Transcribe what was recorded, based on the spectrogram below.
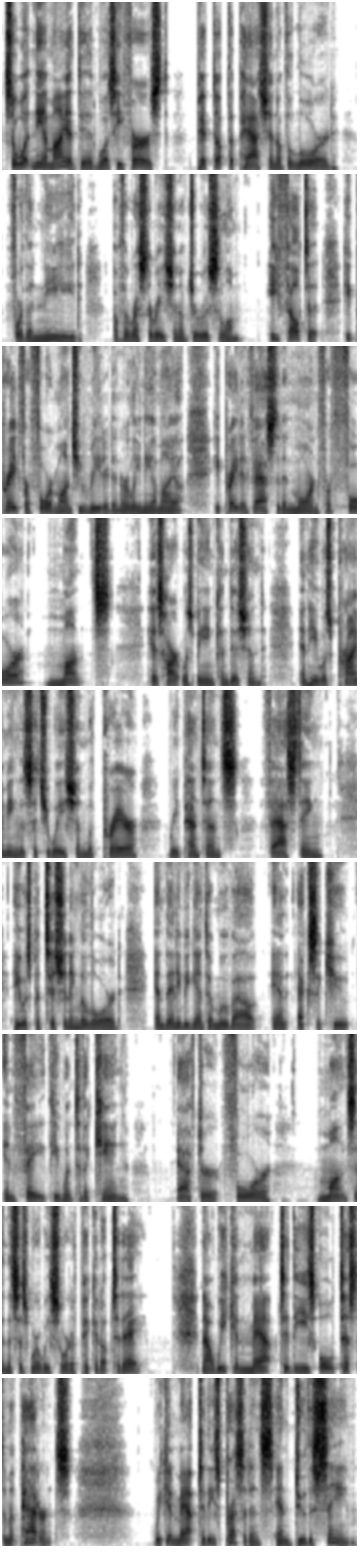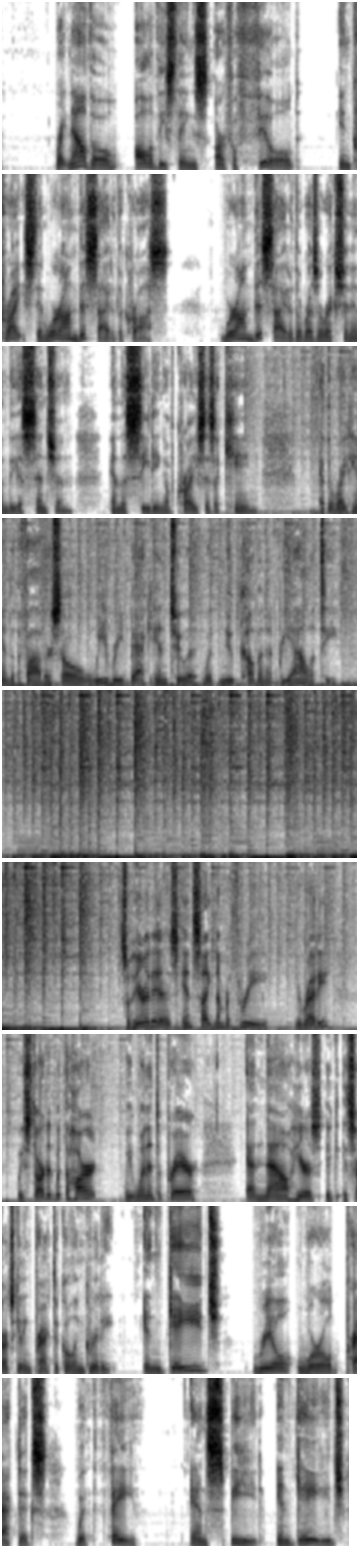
So, what Nehemiah did was he first picked up the passion of the Lord for the need of the restoration of Jerusalem. He felt it. He prayed for four months. You read it in early Nehemiah. He prayed and fasted and mourned for four months. His heart was being conditioned, and he was priming the situation with prayer, repentance, fasting. He was petitioning the Lord, and then he began to move out and execute in faith. He went to the king after four months, and this is where we sort of pick it up today. Now, we can map to these Old Testament patterns. We can map to these precedents and do the same. Right now, though, all of these things are fulfilled in Christ, and we're on this side of the cross. We're on this side of the resurrection and the ascension and the seating of Christ as a king at the right hand of the Father. So we read back into it with new covenant reality. So here it is, insight number three. You ready? We started with the heart, we went into prayer, and now here's it, it starts getting practical and gritty. Engage real world practice with faith and speed. Engage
